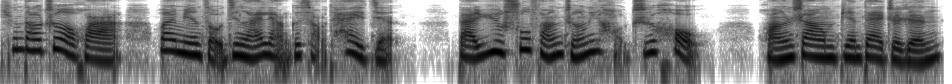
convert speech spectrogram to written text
听到这话，外面走进来两个小太监，把御书房整理好之后，皇上便带着人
